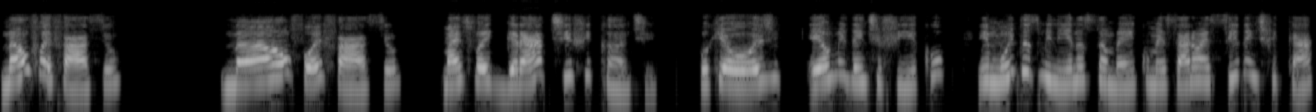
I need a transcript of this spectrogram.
Não foi fácil, não foi fácil, mas foi gratificante, porque hoje eu me identifico e muitas meninas também começaram a se identificar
